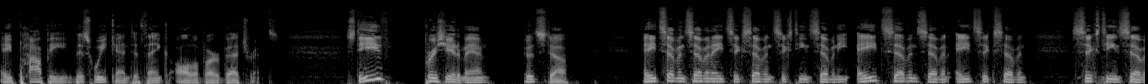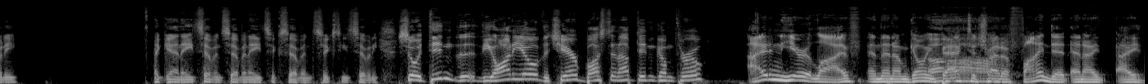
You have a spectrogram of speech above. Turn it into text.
a poppy this weekend to thank all of our veterans. Steve, appreciate it, man. Good stuff. 877 867 1670. 877 867 1670. Again, 877 867 1670. So it didn't, the, the audio of the chair busting up didn't come through? I didn't hear it live, and then I'm going back to try to ah. find it, and I, I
